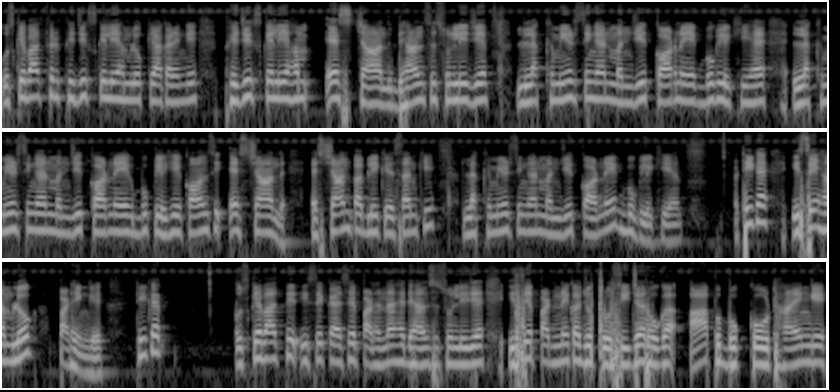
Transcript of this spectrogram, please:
उसके बाद फिर फिजिक्स के लिए हम लोग क्या करेंगे? फिजिक्स के लिए हम एस चाँद, ध्यान से सुन लीजिए। लखमीर सिंह एंड मंजीत कौर ने एक बुक लिखी है। लखमीर सिंह एंड मंजीत कौर ने एक बुक लिखी है। कौन सी? S Chand. S Chand publication की। लखमीर सिंह एंड मंजीत कौर ने एक बुक लिखी है। ठीक है? इसे हम लोग पढ़ेंगे। ठीक है? उसके बाद फिर इसे कैसे पढ़ना है, ध्यान से सुन लीजिए। इसे पढ़ने का जो प्रोसीजर होगा, आप बुक को उठाएँगे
